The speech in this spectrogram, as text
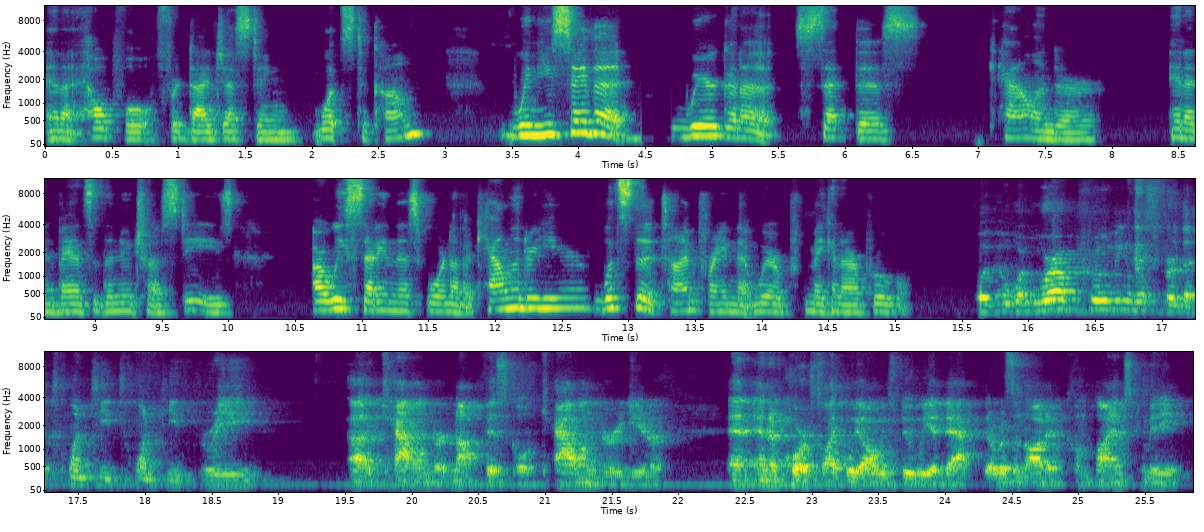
and helpful for digesting what's to come. When you say that we're gonna set this calendar in advance of the new trustees, are we setting this for another calendar year? What's the time frame that we're making our approval? We're approving this for the 2023 uh, calendar, not fiscal, calendar year. And, and of course, like we always do, we adapt. There was an audit compliance committee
